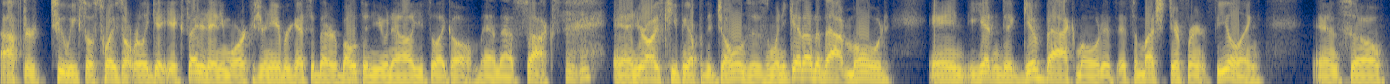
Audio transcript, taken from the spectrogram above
after two weeks, those toys don't really get you excited anymore because your neighbor gets a better boat than you. And now you feel like, oh man, that sucks. Mm-hmm. And you're always keeping up with the Joneses. And when you get out of that mode and you get into give back mode, it, it's a much different feeling. And so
